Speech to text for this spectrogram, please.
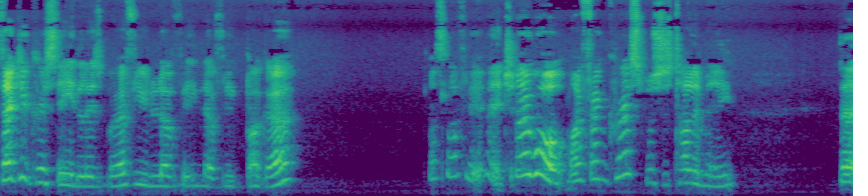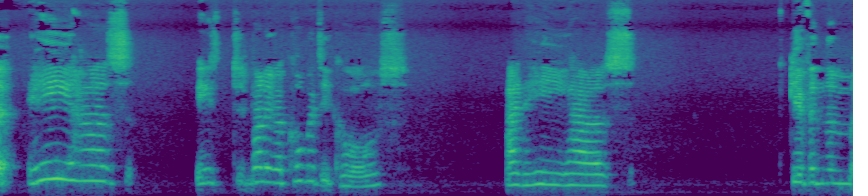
Thank you, Christine Elizabeth, you lovely, lovely bugger. That's lovely, isn't it? Do you know what? My friend Chris was just telling me that he has he's running a comedy course and he has given them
